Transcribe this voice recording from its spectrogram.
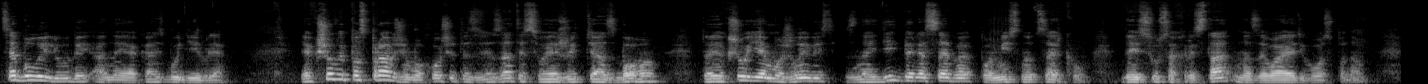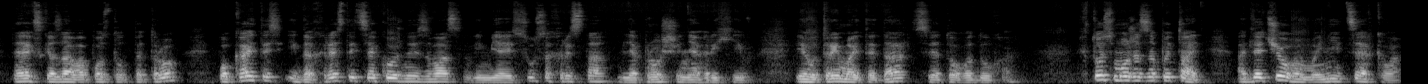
це були люди, а не якась будівля. Якщо ви по-справжньому хочете зв'язати своє життя з Богом, то якщо є можливість, знайдіть біля себе помісну церкву, де Ісуса Христа називають Господом. Та як сказав апостол Петро, покайтесь і дохреститься кожен з вас в ім'я Ісуса Христа для прощення гріхів і отримайте дар Святого Духа. Хтось може запитати, а для чого мені церква?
